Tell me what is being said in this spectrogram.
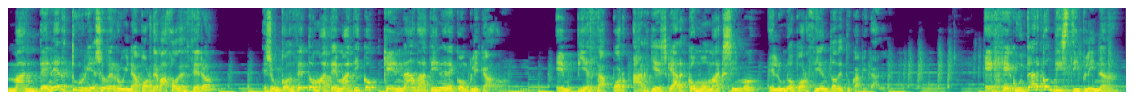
Mantener tu riesgo de ruina por debajo de cero es un concepto matemático que nada tiene de complicado. Empieza por arriesgar como máximo el 1% de tu capital. Ejecutar con disciplina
